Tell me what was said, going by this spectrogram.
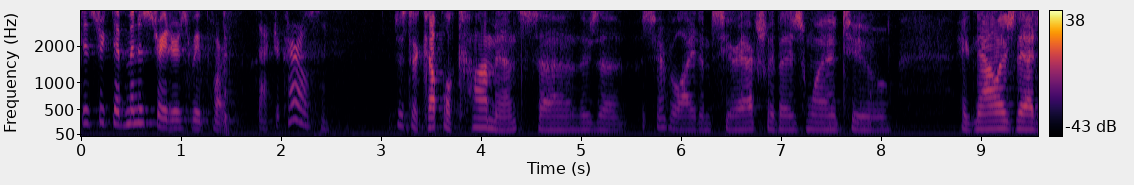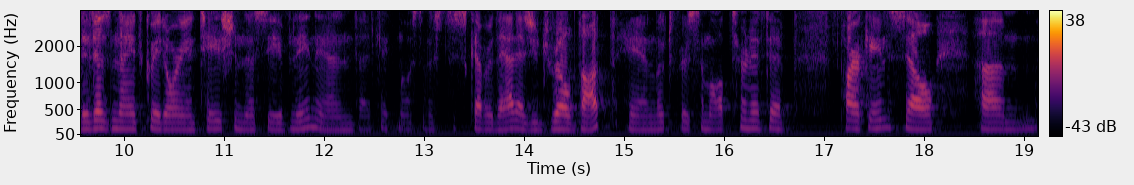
District Administrators Report. Dr. Carlson. Just a couple comments. Uh, There's a, several items here actually, but I just wanted to acknowledge that it is ninth grade orientation this evening, and I think most of us discovered that as you drove up and looked for some alternative parking. So um,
